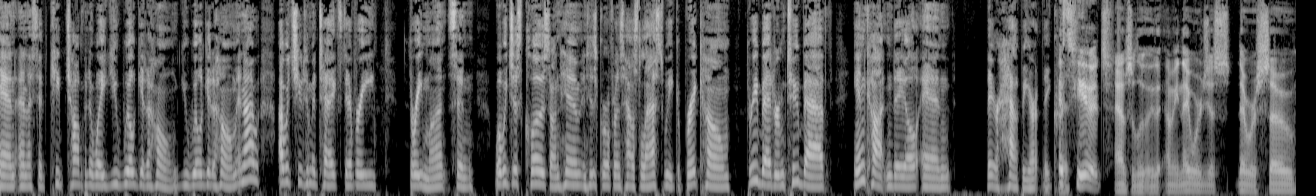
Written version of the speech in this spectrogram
And, and I said, keep chopping away. You will get a home. You will get a home. And I, I would shoot him a text every three months. And well, we just closed on him and his girlfriend's house last week, a brick home, three bedroom, two bath in Cottondale. And they're happy, aren't they, Chris? It's huge. Absolutely. I mean, they were just they were so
